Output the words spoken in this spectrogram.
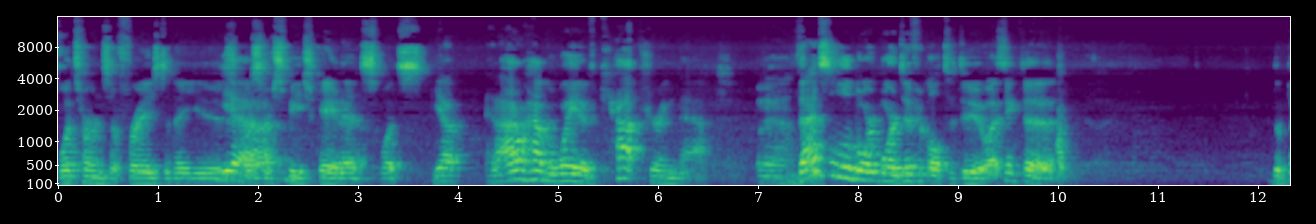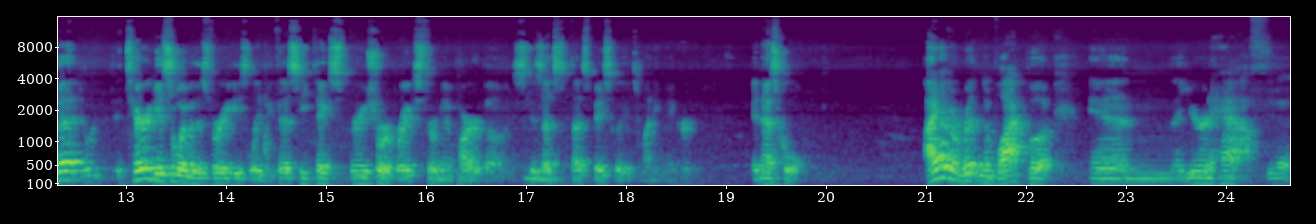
what turns of phrase do they use? Yeah. What's their speech cadence? What's yep. And I don't have a way of capturing that. Yeah. That's a little more more difficult to do. I think the the bet Terry gets away with this very easily because he takes very short breaks from Empire Bones because mm-hmm. that's that's basically his moneymaker, and that's cool. I haven't written a black book in a year and a half, Yeah.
